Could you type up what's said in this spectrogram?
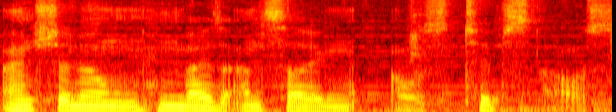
Einstellungen, Hinweise, Anzeigen aus. Tipps aus.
